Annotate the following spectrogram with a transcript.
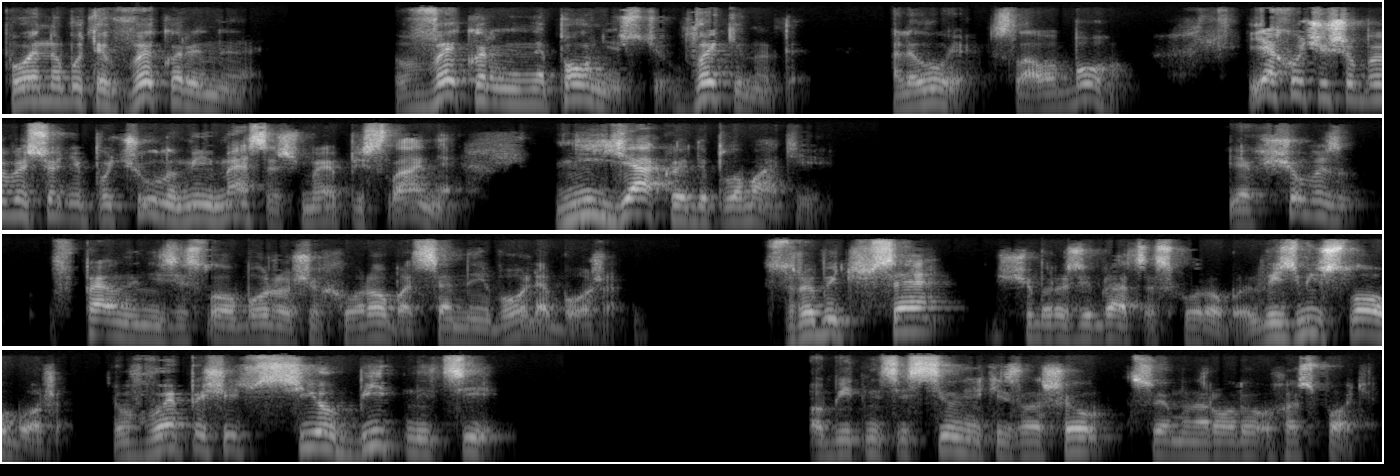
повинно бути викоренене, викоренене повністю, викинуте. Алілуя, слава Богу. Я хочу, щоб ви сьогодні почули мій меседж, моє післання. Ніякої дипломатії. Якщо ви впевнені зі Слова Божого, що хвороба це не воля Божа, зробіть все, щоб розібратися з хворобою. Візьміть Слово Боже, випишіть всі обітниці, обітниці зцілення, які залишив своєму народу Господь.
